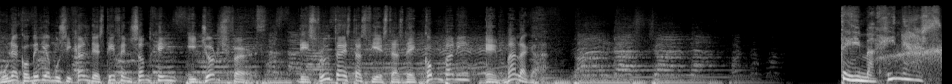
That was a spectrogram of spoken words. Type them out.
Una comedia musical de Stephen Sondheim y George Firth. Disfruta estas fiestas de Company en Málaga. ¿Te imaginas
